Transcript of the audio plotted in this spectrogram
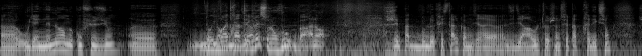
où il y a une énorme confusion. Donc ils vont être intégrés selon vous ou pas? Alors, j'ai pas de boule de cristal, comme dirait euh, Didier Raoult, je ne fais pas de prédiction. Je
